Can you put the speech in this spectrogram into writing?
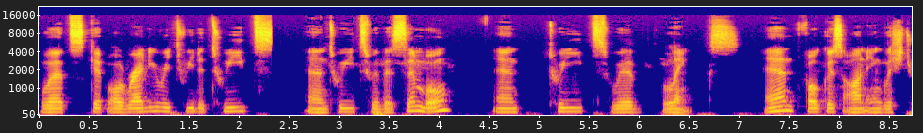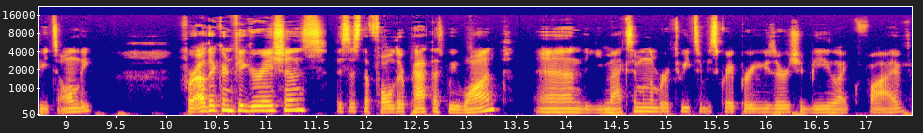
let's skip already retweeted tweets and tweets with this symbol and tweets with links and focus on English tweets only. For other configurations, this is the folder path that we want and the maximum number of tweets to be scraped per user should be like 5.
